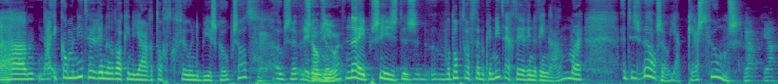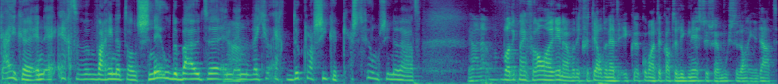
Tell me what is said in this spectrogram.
Ehm, nou, ik kan me niet herinneren dat ik in de jaren tachtig veel in de bioscoop zat. Ook zo, ook sowieso- niet, hoor. Nee, precies. Dus eh, wat dat betreft heb ik er niet echt herinnering aan. Maar het is wel zo, ja, kerstfilms. Ja, ja. Kijken en eh, echt waarin het dan sneeuwde buiten. En, Ja. en weet je, wel, echt de klassieke kerstfilms inderdaad. Ja, nou, wat ik mij vooral herinner, want ik vertelde net, ik eh, kom uit een katholiek nest, dus wij moesten dan inderdaad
